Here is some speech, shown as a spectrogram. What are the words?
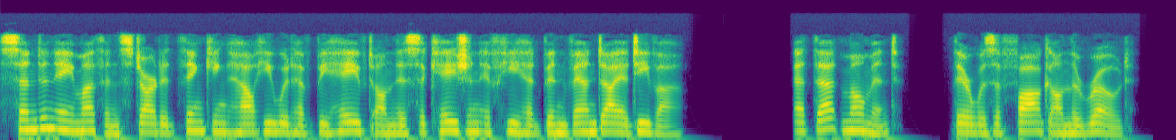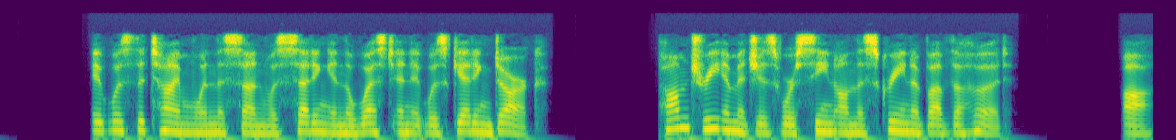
Sendan Amuthan started thinking how he would have behaved on this occasion if he had been Vandiyadeva. At that moment, there was a fog on the road. It was the time when the sun was setting in the west and it was getting dark. Palm tree images were seen on the screen above the hood. Ah!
